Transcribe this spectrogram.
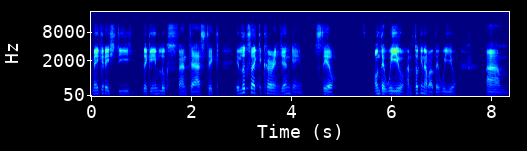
make it HD. The game looks fantastic. It looks like a current gen game still on the Wii U. I'm talking about the Wii U. Um,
